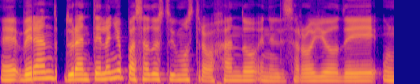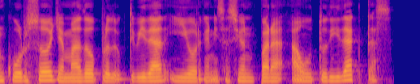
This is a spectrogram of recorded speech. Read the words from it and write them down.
Eh, verán, durante el año pasado estuvimos trabajando en el desarrollo de un curso llamado Productividad y Organización para Autodidactas.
